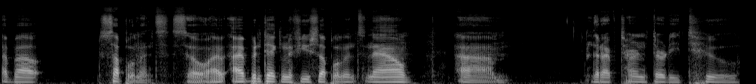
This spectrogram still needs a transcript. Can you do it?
about supplements. So I, I've been taking a few supplements now um, that I've turned 32,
